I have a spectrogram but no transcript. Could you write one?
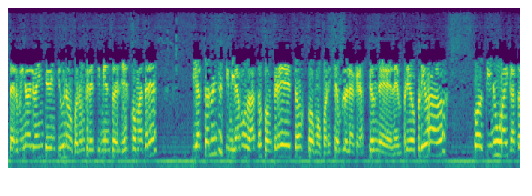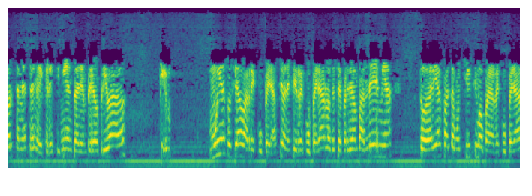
Terminó el 2021 con un crecimiento del 10,3 y actualmente si miramos datos concretos, como por ejemplo la creación de, empleo privado, continúa, hay 14 meses de crecimiento del empleo privado, que muy asociado a recuperaciones y recuperar lo que se perdió en pandemia. Todavía falta muchísimo para recuperar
